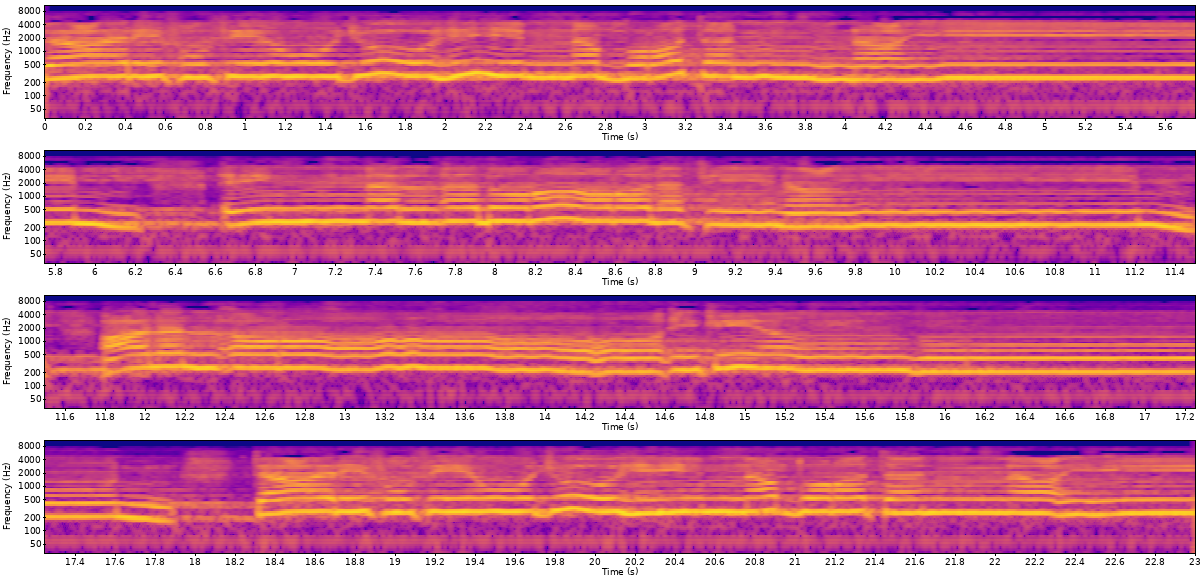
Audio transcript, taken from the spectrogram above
تعرف في وجوههم نضرة النعيم. إن الأبرار لفي نعيم. على الأرائك ينظرون. تعرف في وجوههم نضرة النعيم.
